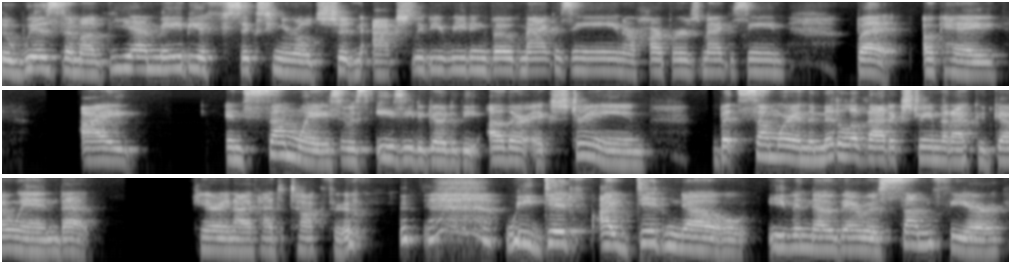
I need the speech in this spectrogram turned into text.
the wisdom of yeah maybe a 16 year old shouldn't actually be reading vogue magazine or harper's magazine but okay i in some ways it was easy to go to the other extreme but somewhere in the middle of that extreme that i could go in that carrie and i've had to talk through we did i did know even though there was some fear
